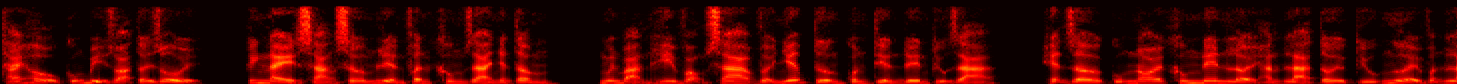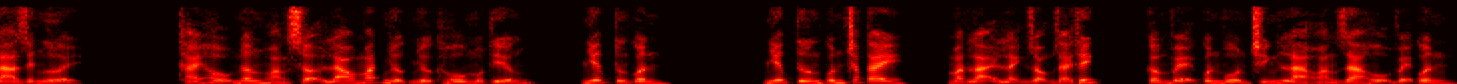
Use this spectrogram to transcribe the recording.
Thái hậu cũng bị dọa tới rồi, kinh này sáng sớm liền phân không ra nhân tâm, nguyên bản hy vọng xa vời nhiếp tướng quân tiến đến cứu giá, hiện giờ cũng nói không nên lời hắn là tới cứu người vẫn là giết người. Thái hậu nâng hoảng sợ lao mắt nhược nhược hô một tiếng, nhiếp tướng quân. Nhiếp tướng quân chắp tay, mặt lại lạnh giọng giải thích, cấm vệ quân vốn chính là hoàng gia hộ vệ quân,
